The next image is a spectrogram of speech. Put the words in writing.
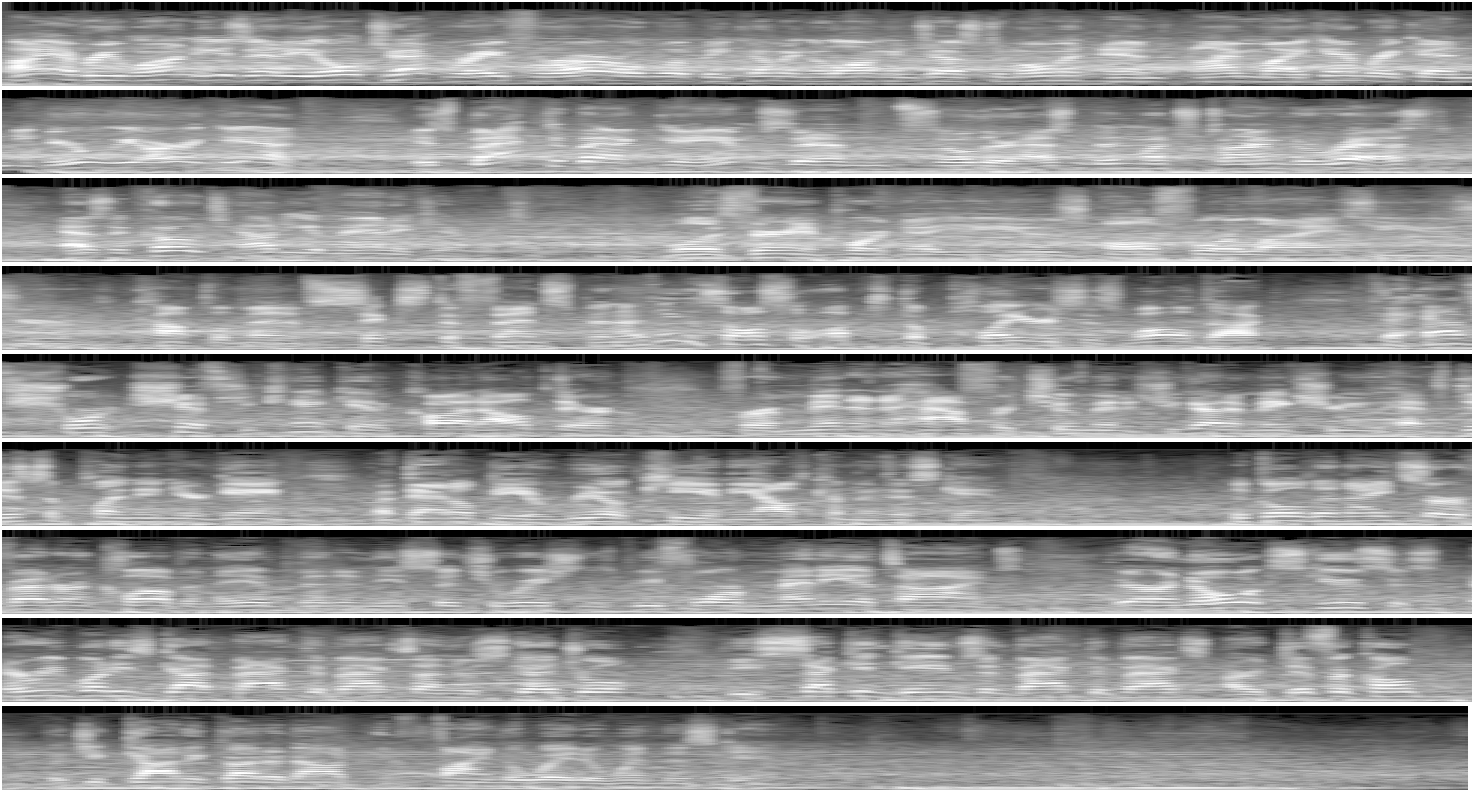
Hi, everyone. He's Eddie Olczyk. Ray Ferraro will be coming along in just a moment, and I'm Mike Emrick, and here we are again. It's back-to-back -back games, and so there hasn't been much time to rest. As a coach, how do you manage everything? Well, it's very important that you use all four lines. You use your complement of six defensemen. I think it's also up to the players as well, Doc, to have short shifts. You can't get a caught out there for a minute and a half or two minutes. You got to make sure you have discipline in your game, but that'll be a real key in the outcome of this game. The Golden Knights are a veteran club, and they have been in these situations before many a times. There are no excuses. Everybody's got back-to-backs on their schedule. These second games and back-to-backs are difficult, but you got to gut it out and find a way to win this game.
